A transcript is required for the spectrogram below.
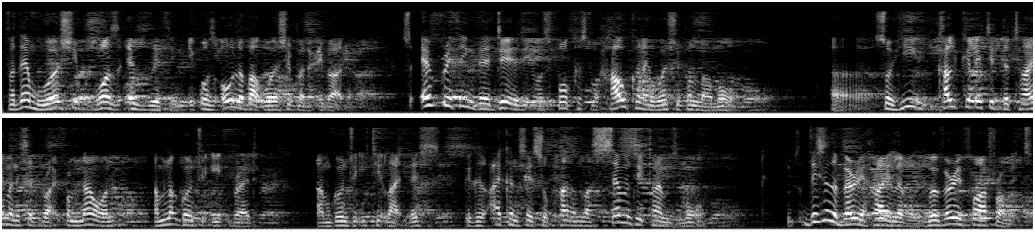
For them, worship was everything. It was all about worship and ibadah. So everything they did, it was focused on how can I worship Allah more. Uh, so he calculated the time and he said, right, from now on, I'm not going to eat bread. I'm going to eat it like this because I can say Subhanallah 70 times more. This is a very high level. We're very far from it.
